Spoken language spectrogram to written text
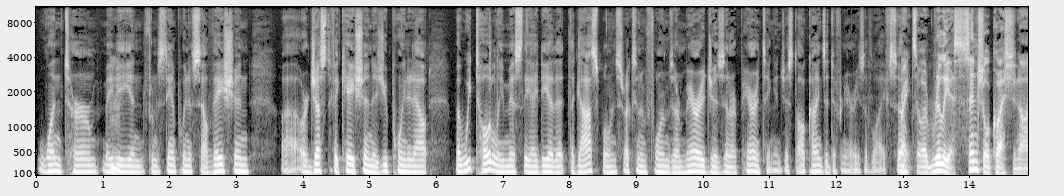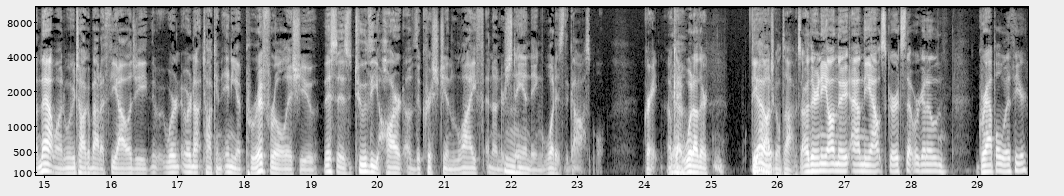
one term, maybe mm. in from the standpoint of salvation uh, or justification, as you pointed out. But we totally miss the idea that the gospel instructs and informs our marriages and our parenting and just all kinds of different areas of life. So, right. So, a really essential question on that one when we talk about a theology, we're, we're not talking any a peripheral issue. This is to the heart of the Christian life and understanding mm. what is the gospel. Great. Okay. Yeah. What other theological yeah. topics are there any on the on the outskirts that we're going to grapple with here?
